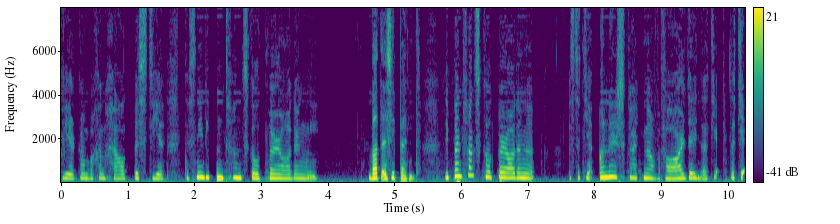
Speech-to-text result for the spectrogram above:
weer kan begin geld bestee. Dis nie die punt van skuldberading nie. Wat is die punt? Die punt van skuldberading is dat jy anders kyk na waarde, dat jy dat jy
